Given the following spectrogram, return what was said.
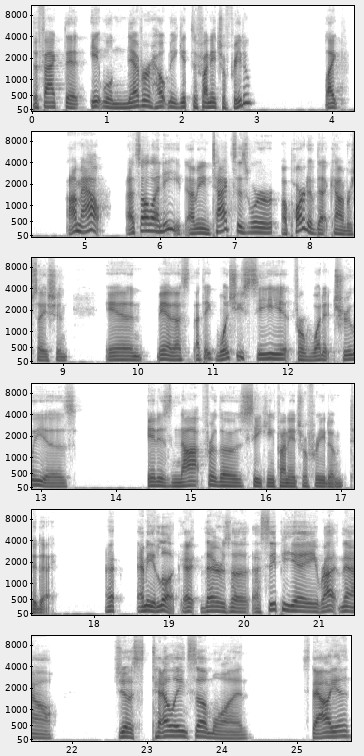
the fact that it will never help me get to financial freedom. Like, I'm out. That's all I need. I mean, taxes were a part of that conversation. And man, I think once you see it for what it truly is, it is not for those seeking financial freedom today. I mean, look, eh, there's a, a CPA right now just telling someone, stallion,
